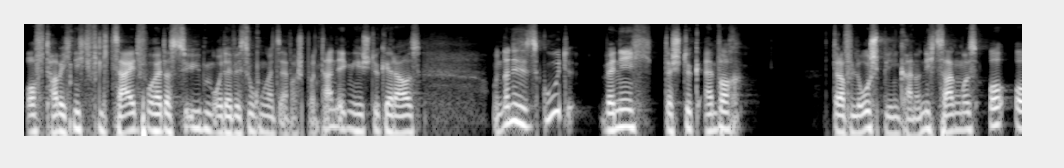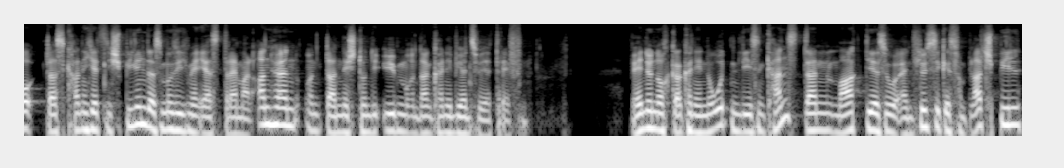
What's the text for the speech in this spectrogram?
oft habe ich nicht viel Zeit vorher das zu üben oder wir suchen uns einfach spontan irgendwelche Stücke raus. Und dann ist es gut, wenn ich das Stück einfach drauf losspielen kann und nicht sagen muss, oh, oh, das kann ich jetzt nicht spielen, das muss ich mir erst dreimal anhören und dann eine Stunde üben und dann können wir uns wieder treffen. Wenn du noch gar keine Noten lesen kannst, dann mag dir so ein flüssiges vom Blattspiel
